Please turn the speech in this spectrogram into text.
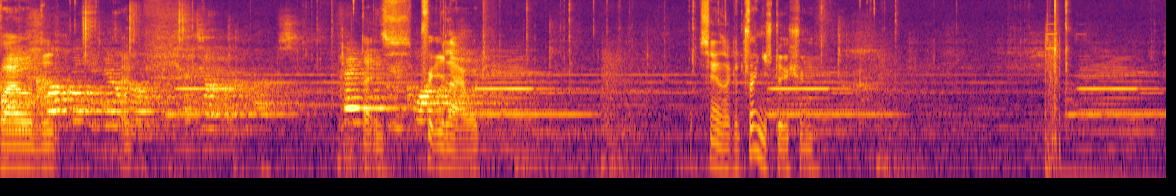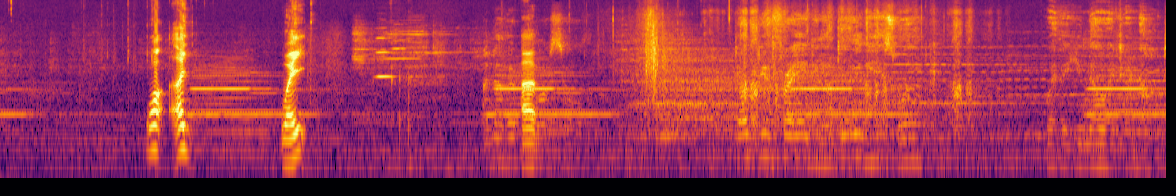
via the- calmly in their uh, rooms until otherwise. Thank that you is for your pretty cooperation. loud. Sounds like a train station. What? I. Wait. Another Uh, poor soul. Don't be afraid, he's doing his work, whether you know it or not.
